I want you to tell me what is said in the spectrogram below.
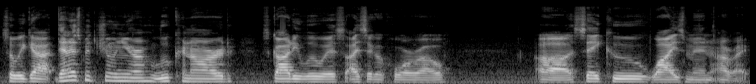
So we got Dennis Smith Jr., Luke Kennard, Scotty Lewis, Isaac Okoro, uh, Sekou, Wiseman. All right.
